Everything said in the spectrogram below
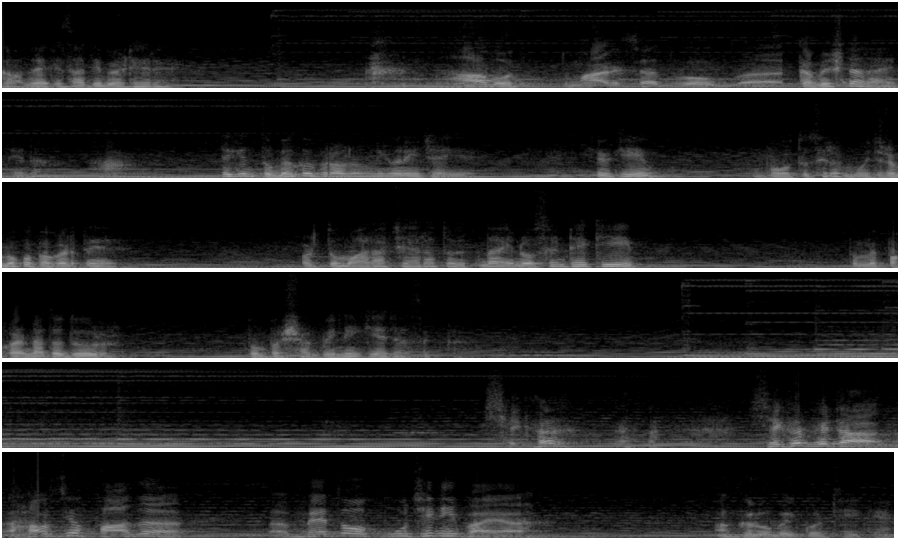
काम्या के साथ ही बैठे रहे। हाँ वो तुम्हारे साथ वो कमिश्नर आए थे ना? हाँ। लेकिन तुम्हें कोई प्रॉब्लम नहीं होनी चाहिए क्योंकि वो तो सिर्फ़ मुजरिमों को पकड़ते हैं। और तुम्हारा चेहरा तो इतना इनोसेंट है कि तुम्हें पकड़ना तो दूर तुम पर शक भी नहीं किया जा सकता। शेखर शेखर बेटा हाउस योर फादर मैं तो पूछ ही नहीं पाया। अंकल वो बिल्कुल ठीक है।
